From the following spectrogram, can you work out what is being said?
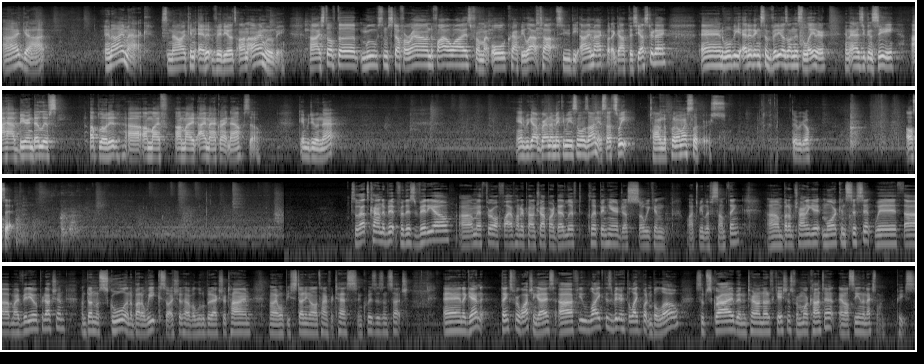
I got an iMac. So now I can edit videos on iMovie. I still have to move some stuff around file-wise from my old crappy laptop to the iMac, but I got this yesterday. And we'll be editing some videos on this later. And as you can see, I have Beer and Deadlifts uploaded uh, on my on my iMac right now, so gonna be doing that. And we got Brenda making me some lasagna, so that's sweet. Time to put on my slippers. There we go. All set. So that's kind of it for this video. Uh, I'm to throw a 500 pound trap bar deadlift clip in here just so we can watch me lift something. Um, but I'm trying to get more consistent with uh, my video production. I'm done with school in about a week, so I should have a little bit extra time. And I won't be studying all the time for tests and quizzes and such. And again, thanks for watching, guys. Uh, if you like this video, hit the like button below, subscribe, and turn on notifications for more content, and I'll see you in the next one. Peace.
